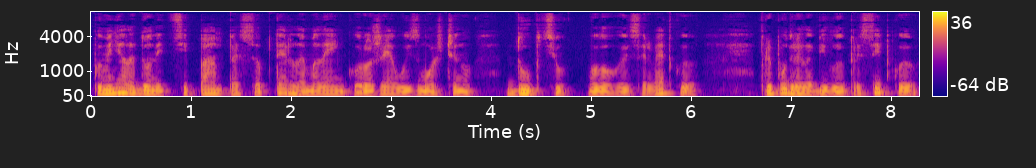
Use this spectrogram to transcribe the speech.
поміняла донечці памперс, обтерла маленьку рожеву і зморщену дубцю вологою серветкою, припудрила білою присипкою.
